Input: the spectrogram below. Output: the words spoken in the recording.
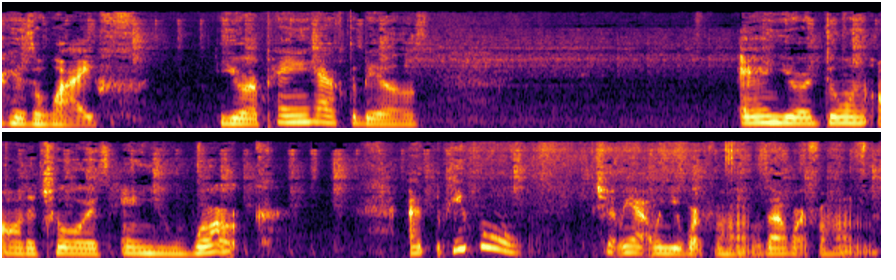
his wife. You're paying half the bills. And you're doing all the chores and you work. I, people trip me out when you work from home because I work from home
